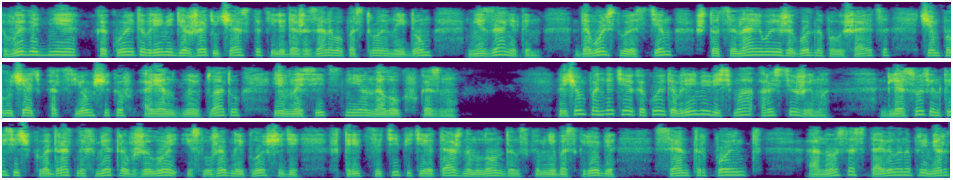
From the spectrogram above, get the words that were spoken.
выгоднее какое-то время держать участок или даже заново построенный дом незанятым, довольствуясь тем, что цена его ежегодно повышается, чем получать от съемщиков арендную плату и вносить с нее налог в казну. Причем понятие какое-то время весьма растяжимо. Для сотен тысяч квадратных метров жилой и служебной площади в 35-этажном лондонском небоскребе Центр-Пойнт оно составило, например,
